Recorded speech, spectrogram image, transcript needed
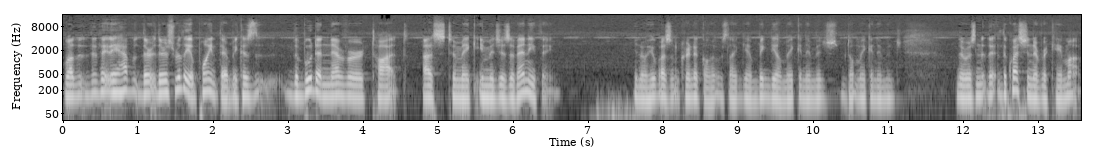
well, they have there. There's really a point there because the Buddha never taught us to make images of anything. You know, he wasn't critical. It was like, yeah, big deal. Make an image. Don't make an image. There was the, the question never came up.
